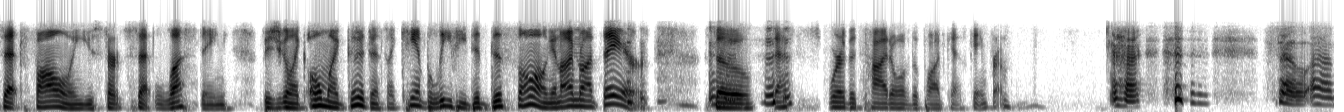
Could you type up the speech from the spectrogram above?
set following, you start set lusting because you're like, oh my goodness, I can't believe he did this song and I'm not there. so mm-hmm. that's where the title of the podcast came from. Uh-huh. so, um,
